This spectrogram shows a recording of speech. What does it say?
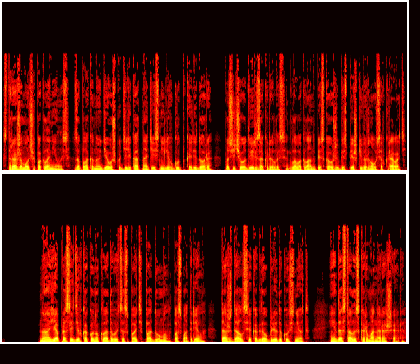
Стража молча поклонилась. Заплаканную девушку деликатно оттеснили вглубь коридора, после чего дверь закрылась. Глава клана Песка уже без спешки вернулся в кровать. Ну а я, проследив, как он укладывается спать, подумал, посмотрел, дождался, когда ублюдок уснет, и достал из кармана Рошера.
